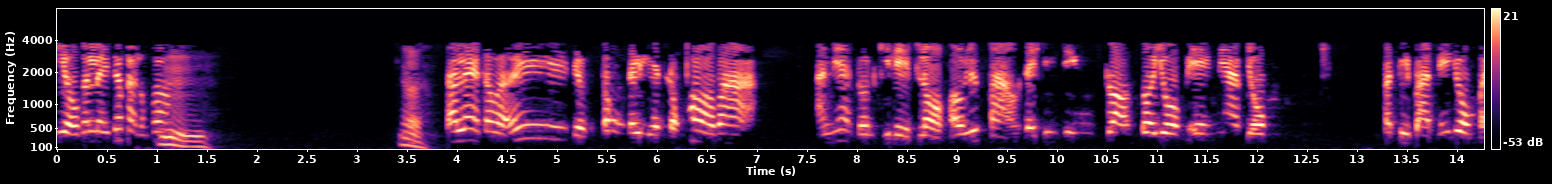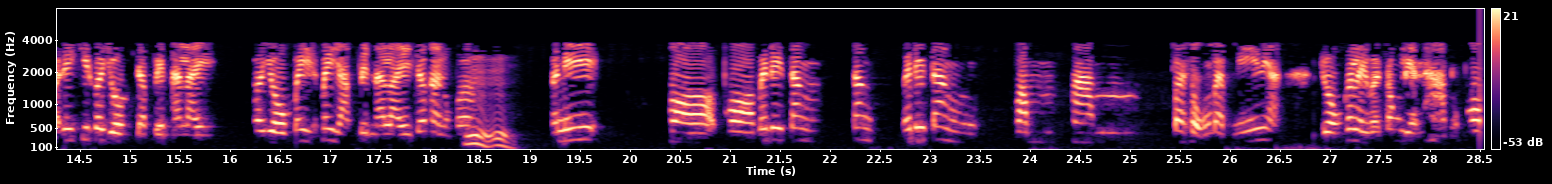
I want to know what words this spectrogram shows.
เกี่ยวกันเลยเจ้าค่ะหลวงพ่อออืมเออตอนแรกก็ว่าเอ้ยเดี๋ยวต้องได้เรียนหลวงพ่อว่า อันเนี้ยโดนกิเลสหลอกเอาหรือเปล่า แต่จริงๆตัวตัวโยมเองเนี่ยโยมปฏิบัตินิยมไม่ได้คิดว่าโยมจะเป็นอะไรเพราะโยมไม่ไม่อยากเป็นอะไรเจ้าค่ะหลวงพ่ออืมอืมอันนี้พอพอไม่ได้ตั้งตั้ง ไม่ได้ตั้ง ความความประสงค์แบบนี้เนี่ยโยมก็เลยว่าต้องเรียนถามหลวงพ่อ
